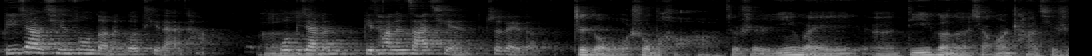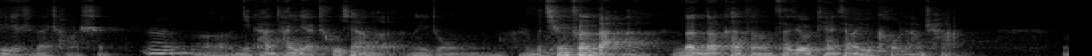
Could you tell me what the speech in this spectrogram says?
比较轻松的能够替代它？我比较能比它能砸钱之类的。这个我说不好啊，就是因为呃，第一个呢，小罐茶其实也是在尝试。嗯，呃，你看它也出现了那种什么青春版的，那那可能它就偏向于口粮茶，呃，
